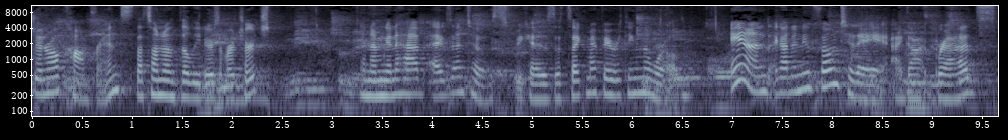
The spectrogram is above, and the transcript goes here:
General Conference. That's one of the leaders of our church. And I'm gonna have eggs and toast because it's like my favorite thing in the world. And I got a new phone today. I got Brad's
